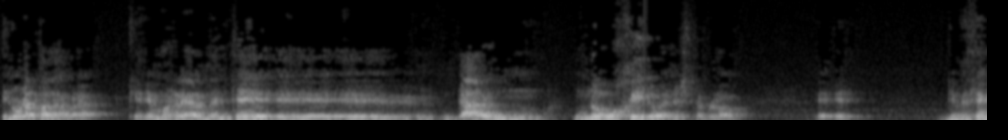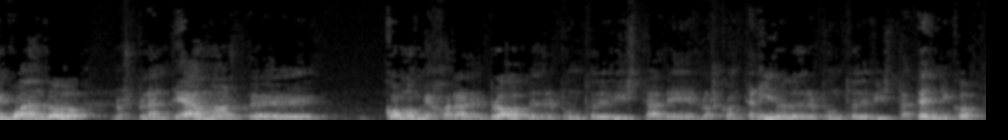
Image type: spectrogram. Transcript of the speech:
en una palabra, queremos realmente eh, dar un, nuevo giro en este blog. Eh, eh, de vez en cuando nos planteamos cómo mejorar el blog desde el punto de vista de los contenidos, desde el punto de vista técnico,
